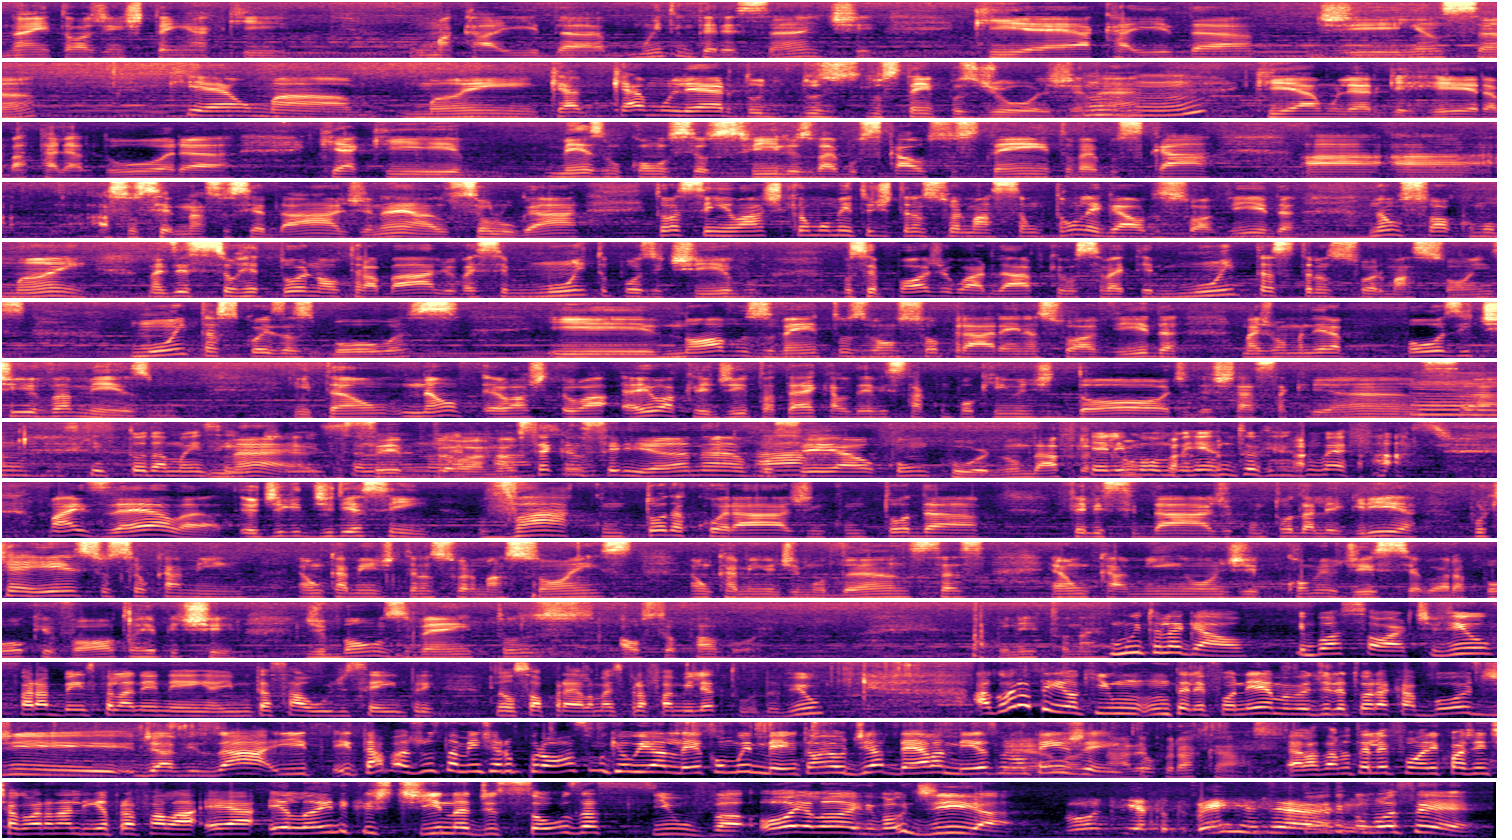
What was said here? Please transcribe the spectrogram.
Né? Então a gente tem aqui uma caída muito interessante, que é a caída de Yansan, que é uma mãe, que é, que é a mulher do- dos, dos tempos de hoje, né? Que é a mulher guerreira, batalhadora, que é a que, mesmo com os seus filhos, vai buscar o sustento, vai buscar a, a, na sociedade, né? O seu lugar. Então, assim, eu acho que é um momento de transformação tão legal da sua vida, não só como mãe, mas esse seu retorno ao trabalho vai ser muito positivo. Você pode aguardar, porque você vai ter muitas transformações, muitas coisas boas e novos ventos vão soprar aí na sua vida, mas de uma maneira positiva mesmo. Então, não, eu, acho, eu, eu acredito até que ela deve estar com um pouquinho de dó de deixar essa criança. Acho que toda mãe sente né? isso, você, né? Não é você é fácil. canceriana, você é o concurso, não dá para Aquele momento que não é fácil. mas ela, eu diria assim, vá com toda coragem, com toda felicidade, com toda alegria, porque é esse o seu caminho. É um caminho de transformações, é um caminho de mudanças, é um caminho onde, como eu disse agora há pouco e volto a repetir, de bons ventos ao seu favor. Bonito, né? Muito legal. E boa sorte, viu? Parabéns pela neném aí, muita saúde sempre, não só para ela, mas para a família toda, viu? Agora eu tenho aqui um, um telefonema, meu diretor acabou de, de avisar e estava justamente, era o próximo que eu ia ler como e-mail, então é o dia dela mesmo, não tem Ela, jeito. Nada é por acaso. Ela está no telefone com a gente agora na linha para falar. É a Elaine Cristina de Souza Silva. Oi, Elaine, bom dia. Bom dia, tudo bem, Tudo e com Regiane? você?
